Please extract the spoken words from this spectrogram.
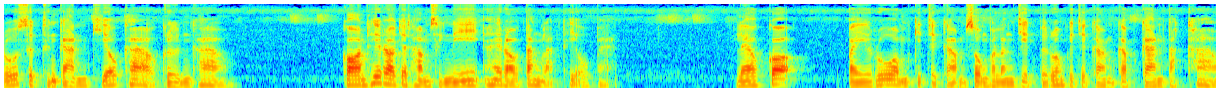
รู้สึกถึงการเคี้ยวข้าวกลืนข้าว ก่อนที่เราจะทำสิ่งนี้ให้เราตั้งหลักที่โอแปแล้วก็ไปร่วมกิจกรรมทรงพลังจิตไปร่วมกิจกรรมกับการตักข้าว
